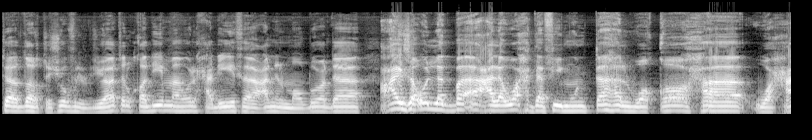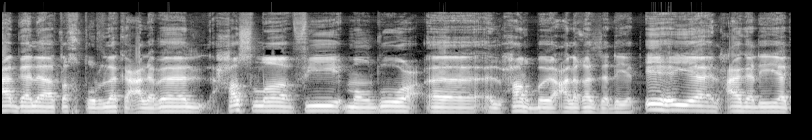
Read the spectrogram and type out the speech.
تقدر تشوف الفيديوهات القديمة والحديثة عن الموضوع ده. عايز أقول لك بقى على واحدة في منتهى الوقاحة وحاجة لا تخطر لك على بال حصلة في موضوع آه الحرب على غزة ديت. إيه هي الحاجة ديت؟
